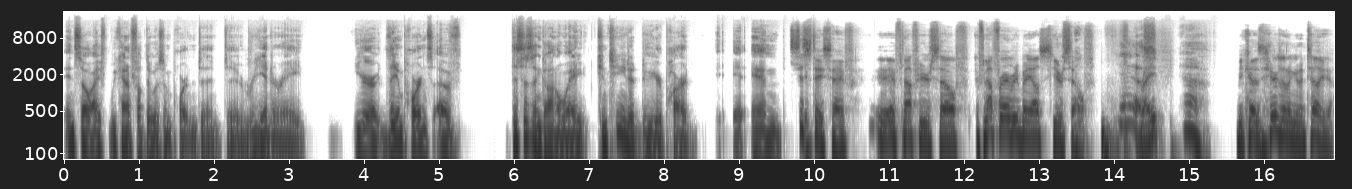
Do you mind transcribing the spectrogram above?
And so I, we kind of felt it was important to, to reiterate your, the importance of this hasn't gone away. Continue to do your part and just if, stay safe. If not for yourself, if not for everybody else, yourself. Yes. Right? Yeah. Because here's what I'm going to tell you.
